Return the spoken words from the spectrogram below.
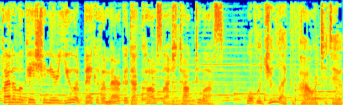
Find a location near you at bankofamerica.com slash talk to us. What would you like the power to do?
